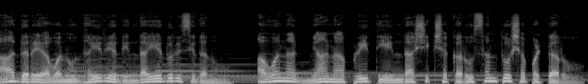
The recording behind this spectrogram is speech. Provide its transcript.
ಆದರೆ ಅವನು ಧೈರ್ಯದಿಂದ ಎದುರಿಸಿದನು. ಅವನ ಜ್ಞಾನ ಪ್ರೀತಿಯಿಂದ ಶಿಕ್ಷಕರು ಸಂತೋಷಪಟ್ಟರು.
